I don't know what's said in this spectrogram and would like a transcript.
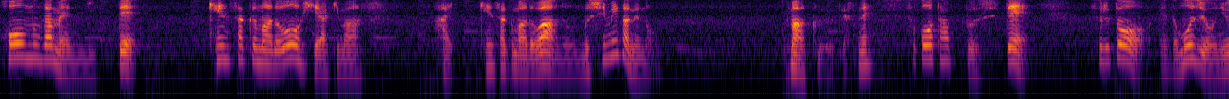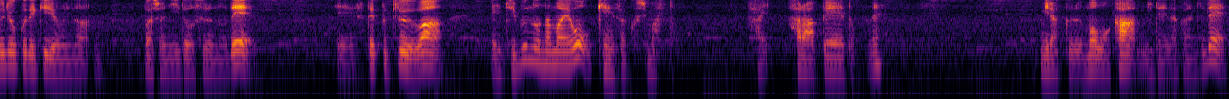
ホーム画面に行って検索窓を開きます。検索窓はあの虫眼鏡のマークですね。そこをタップしてすると、えっと、文字を入力できるような場所に移動するので、えステップ2は、え自分の名前を検索しますと。はい、ハラペーとかね。ミラクルモモカみたいな感じで、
